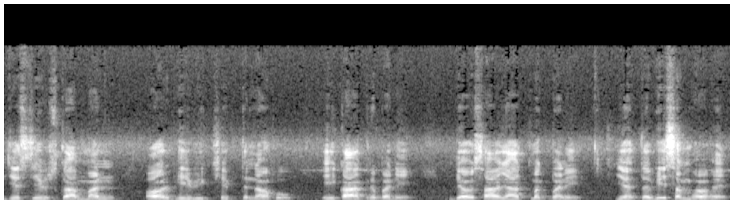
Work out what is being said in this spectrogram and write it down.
जिससे उसका मन और भी विक्षिप्त न हो, एकाग्र बने, व्यवसायत्मक बने। यह तभी संभव है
